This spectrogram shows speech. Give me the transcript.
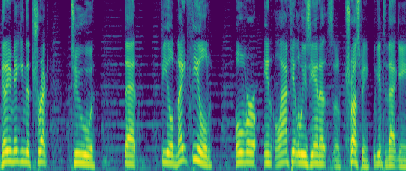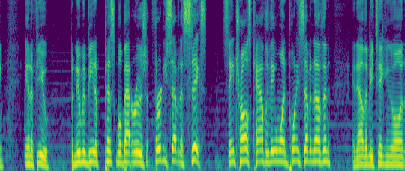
going to be making the trek to that field, Knight Field, over in Lafayette, Louisiana. So trust me, we'll get to that game in a few. But Newman beat Episcopal Baton Rouge 37 to 6. St. Charles Catholic, they won 27 0 and now they'll be taking on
